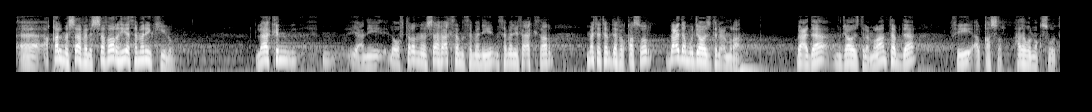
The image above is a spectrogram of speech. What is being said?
آه، أقل مسافة للسفر هي ثمانين كيلو. لكن يعني لو افترضنا المسافة أكثر من ثمانين من ثمانين فأكثر متى تبدأ في القصر؟ بعد مجاوزة العمران. بعد مجاوزة العمران تبدأ في القصر. هذا هو المقصود.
